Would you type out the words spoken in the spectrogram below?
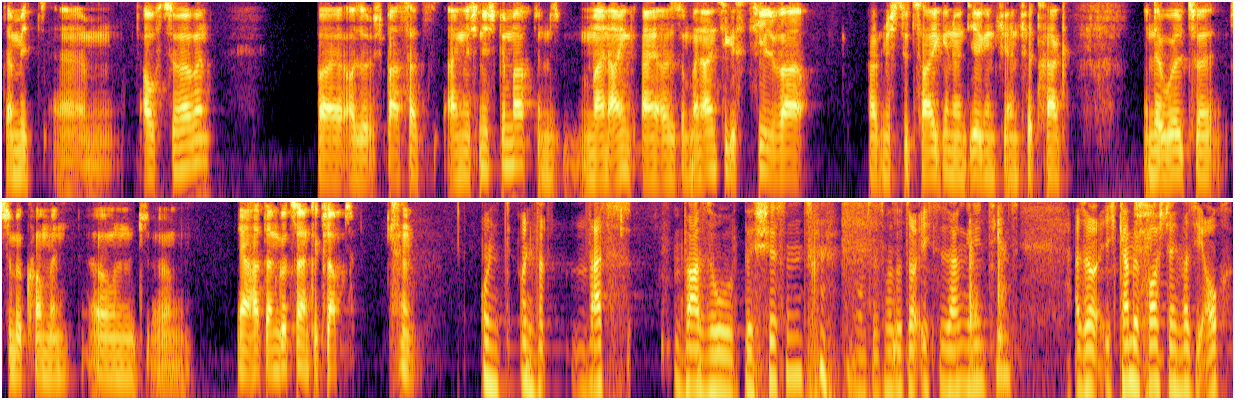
damit ähm, aufzuhören. Weil also Spaß hat es eigentlich nicht gemacht und mein also mein einziges Ziel war halt mich zu zeigen und irgendwie einen Vertrag in der World Tour zu bekommen und ähm, ja hat dann Gott sei Dank geklappt. Und und was war so beschissen, um es mal so deutlich zu sagen in den Teams? Also ich kann mir vorstellen, was ich auch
